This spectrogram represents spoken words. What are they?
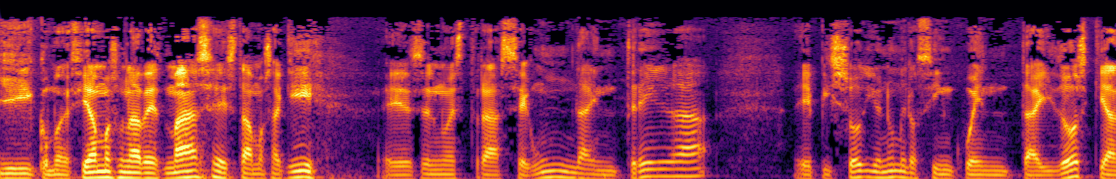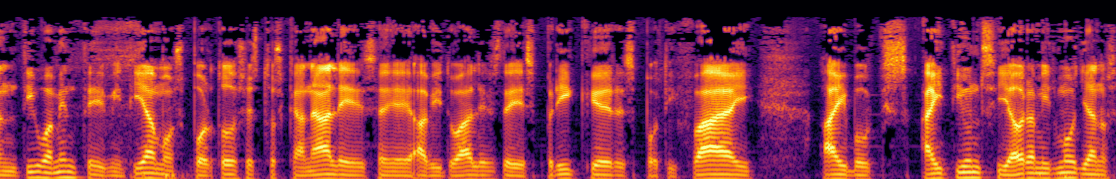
Y como decíamos una vez más, estamos aquí. Es nuestra segunda entrega, episodio número 52 que antiguamente emitíamos por todos estos canales eh, habituales de Spreaker, Spotify, iBooks, iTunes y ahora mismo ya nos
